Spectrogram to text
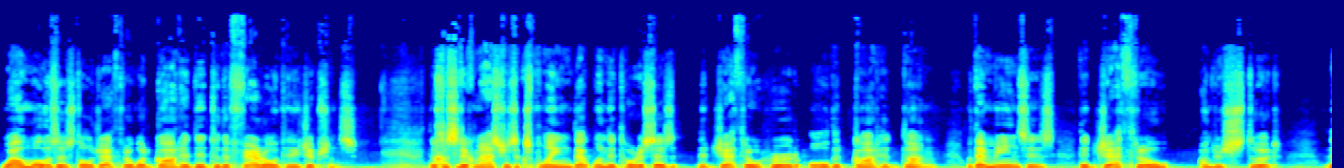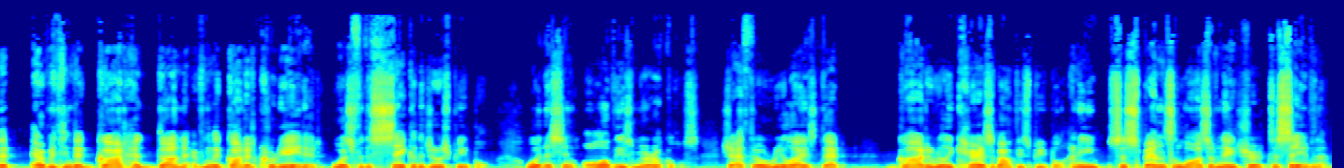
while Moses told Jethro what God had did to the Pharaoh and to the Egyptians? The Hasidic masters explained that when the Torah says that Jethro heard all that God had done, what that means is that Jethro understood that everything that God had done, everything that God had created, was for the sake of the Jewish people. Witnessing all of these miracles, Jethro realized that God really cares about these people and he suspends the laws of nature to save them.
